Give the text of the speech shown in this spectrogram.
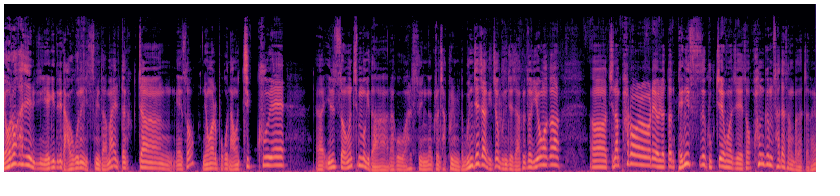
여러 가지 얘기들이 나오고는 있습니다만, 일단 극장에서 영화를 보고 나온 직후에 어, 일성은 침묵이다라고 할 수 있는 그런 작품입니다. 문제작이죠, 문제작. 그래서 이 영화가 어, 지난 8월에 열렸던 베니스 국제영화제에서 황금 사자상 받았잖아요.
